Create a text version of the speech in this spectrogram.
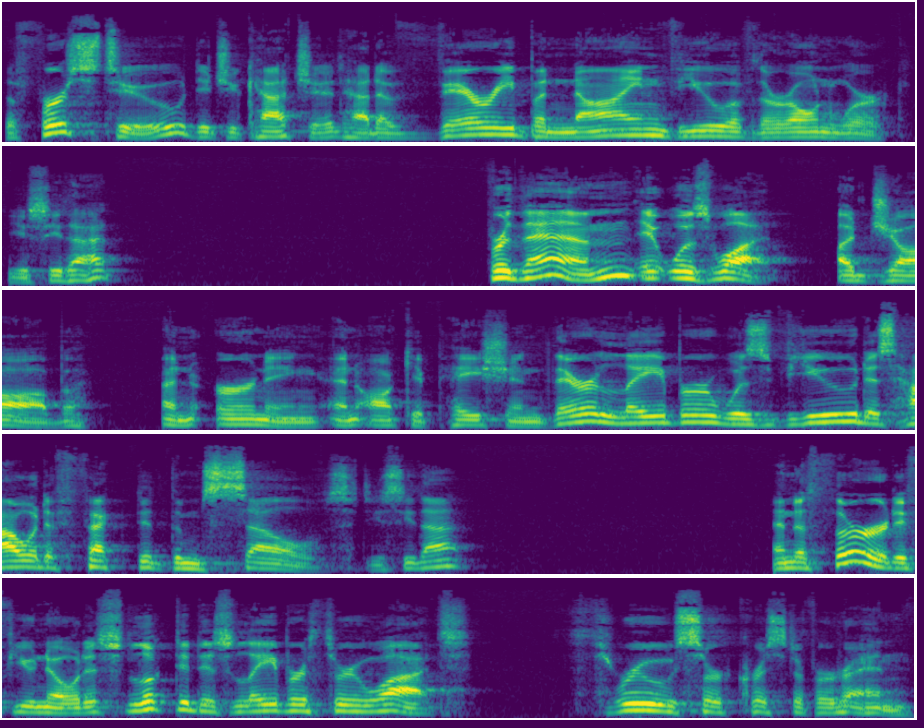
The first two, did you catch it, had a very benign view of their own work. You see that? For them, it was what? A job an earning, an occupation. Their labor was viewed as how it affected themselves. Do you see that? And a third, if you notice, looked at his labor through what? Through Sir Christopher Wren,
